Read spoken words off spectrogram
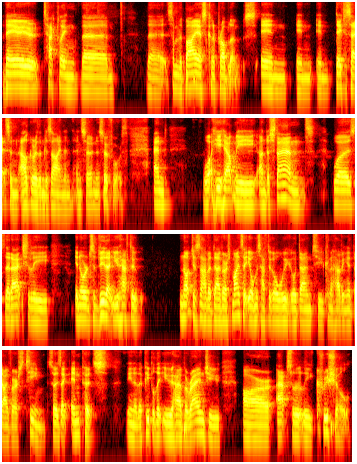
they're tackling the the some of the bias kind of problems in in in data sets and algorithm design and, and so on and so forth. And what he helped me understand was that actually, in order to do that, you have to not just have a diverse mindset, you almost have to go, we go down to kind of having a diverse team. So it's like inputs, you know, the people that you have around you are absolutely crucial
